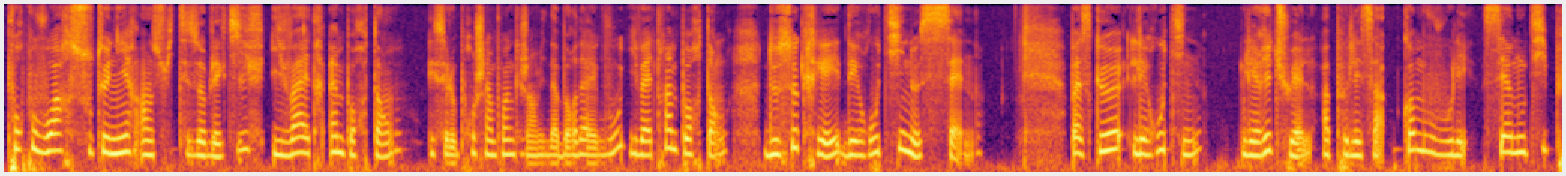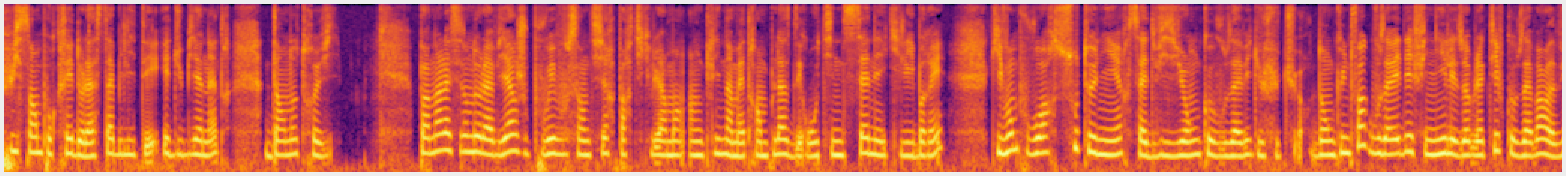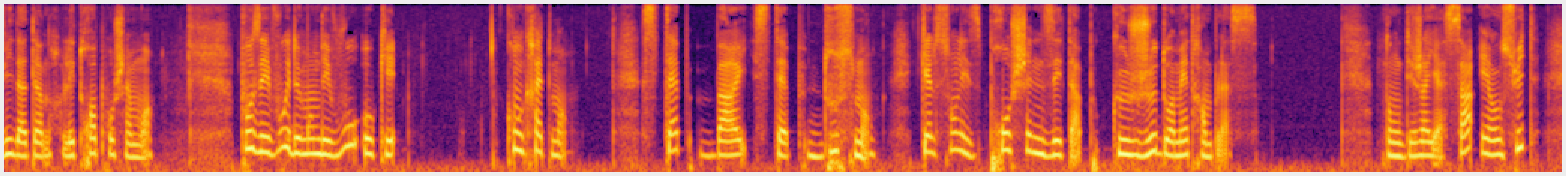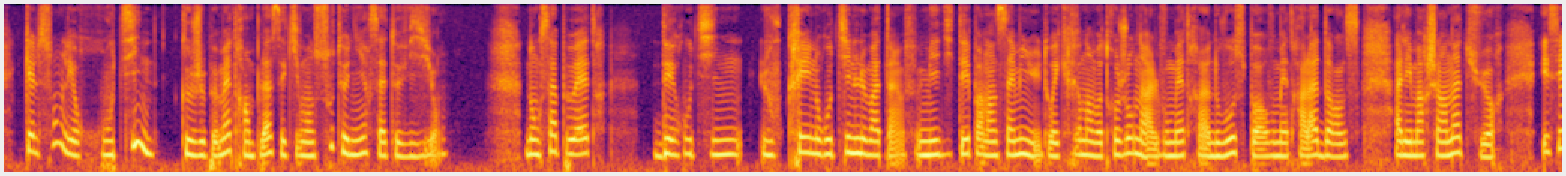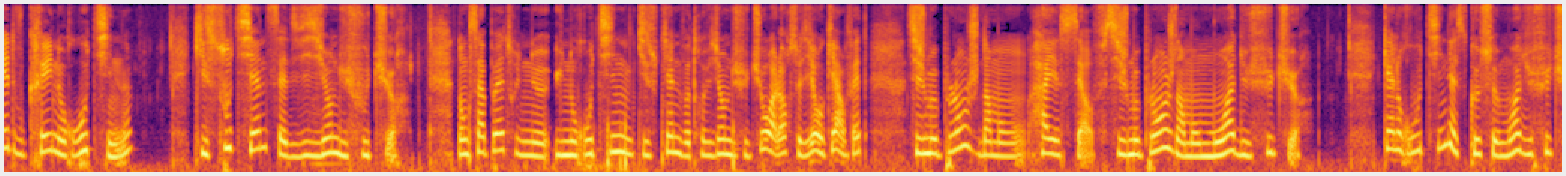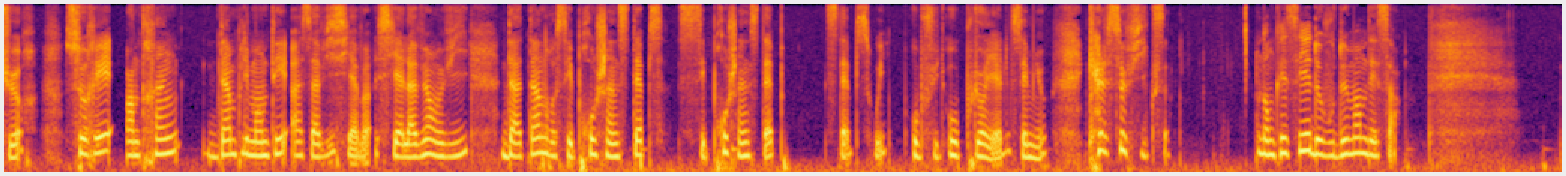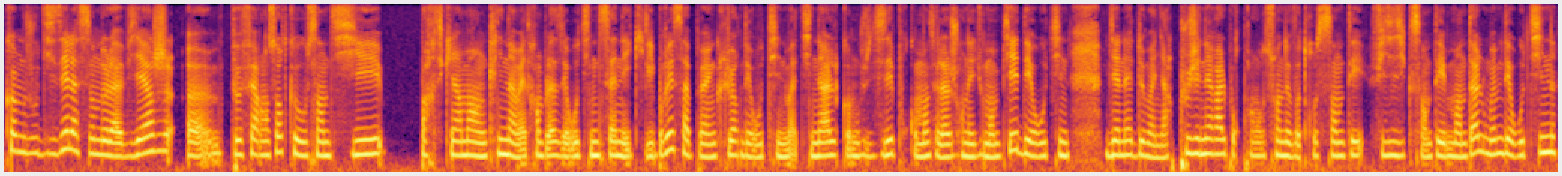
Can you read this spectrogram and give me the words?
Pour pouvoir soutenir ensuite ces objectifs, il va être important, et c'est le prochain point que j'ai envie d'aborder avec vous, il va être important de se créer des routines saines. Parce que les routines, les rituels, appelez ça comme vous voulez, c'est un outil puissant pour créer de la stabilité et du bien-être dans notre vie. Pendant la saison de la Vierge, vous pouvez vous sentir particulièrement incline à mettre en place des routines saines et équilibrées qui vont pouvoir soutenir cette vision que vous avez du futur. Donc une fois que vous avez défini les objectifs que vous avez envie d'atteindre les trois prochains mois, posez-vous et demandez-vous, ok, concrètement, step by step, doucement, quelles sont les prochaines étapes que je dois mettre en place? Donc déjà il y a ça. Et ensuite, quelles sont les routines que je peux mettre en place et qui vont soutenir cette vision. Donc ça peut être des routines, vous créez une routine le matin, méditer pendant 5 minutes ou écrire dans votre journal, vous mettre à un nouveau sport, vous mettre à la danse, aller marcher en nature. Essayez de vous créer une routine qui soutienne cette vision du futur. Donc ça peut être une, une, routine qui soutienne votre vision du futur, alors se dire, ok, en fait, si je me plonge dans mon highest self, si je me plonge dans mon moi du futur, quelle routine est-ce que ce moi du futur serait en train d'implémenter à sa vie si elle, avait envie d'atteindre ses prochains steps, ses prochains steps, steps, oui, au, pluriel, c'est mieux, qu'elle se fixe? Donc essayez de vous demander ça. Comme je vous disais, la saison de la Vierge euh, peut faire en sorte que vous sentiez particulièrement encline à mettre en place des routines saines et équilibrées. Ça peut inclure des routines matinales, comme je disais, pour commencer la journée du Mont-Pied, des routines bien-être de manière plus générale pour prendre soin de votre santé physique, santé mentale, ou même des routines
